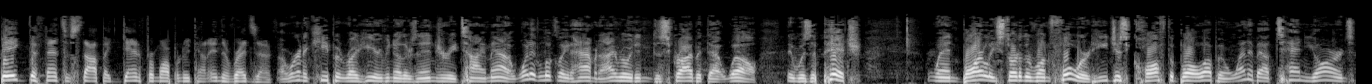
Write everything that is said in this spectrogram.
Big defensive stop again for Marple Newtown in the red zone. Now we're going to keep it right here, even though there's an injury timeout. What it looked like to happen, I really didn't describe it that well. It was a pitch when Barley started to run forward, he just coughed the ball up and went about 10 yards.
